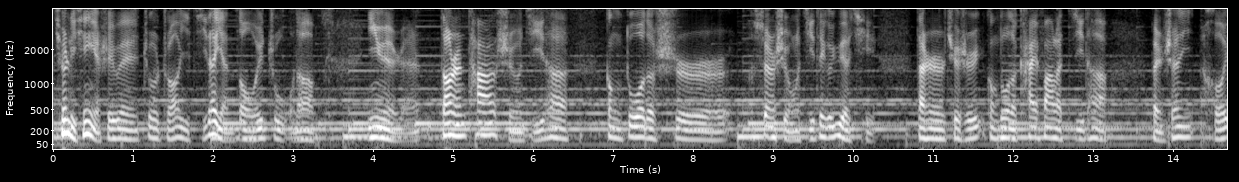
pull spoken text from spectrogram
其实李欣也是一位，就是主要以吉他演奏为主的音乐人。当然，他使用吉他。更多的是，虽然使用了吉他这个乐器，但是确实更多的开发了吉他本身和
